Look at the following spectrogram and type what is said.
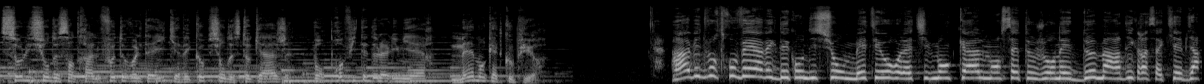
Solution de centrale photovoltaïque avec option de stockage pour profiter de la lumière, même en cas de coupure. Ravi de vous retrouver avec des conditions météo relativement calmes en cette journée de mardi. Grâce à qui? Eh bien,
